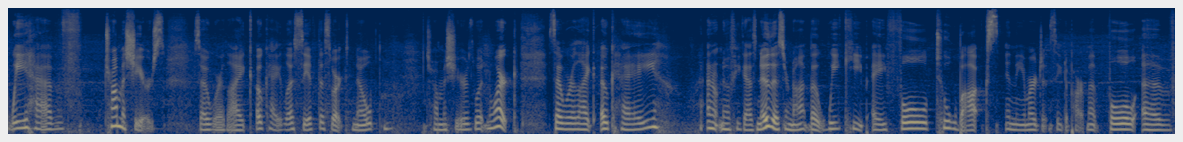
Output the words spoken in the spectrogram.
we have trauma shears. So we're like, okay, let's see if this works. Nope, trauma shears wouldn't work. So we're like, okay, I don't know if you guys know this or not, but we keep a full toolbox in the emergency department full of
